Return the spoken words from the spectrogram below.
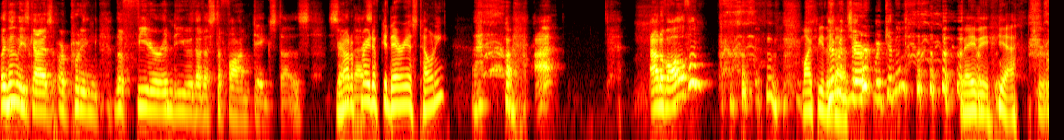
Like none of these guys are putting the fear into you that a Stefon Diggs does. So You're not afraid of Kadarius Toney? I, out of all of them? Might be the Him and best. Jerick McKinnon? Maybe. Yeah, true.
